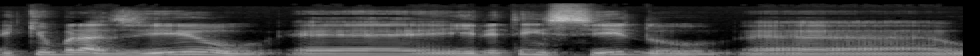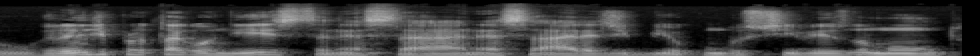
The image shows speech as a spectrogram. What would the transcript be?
é que o Brasil é, ele tem sido é, o grande protagonista nessa, nessa área de biocombustíveis no mundo.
